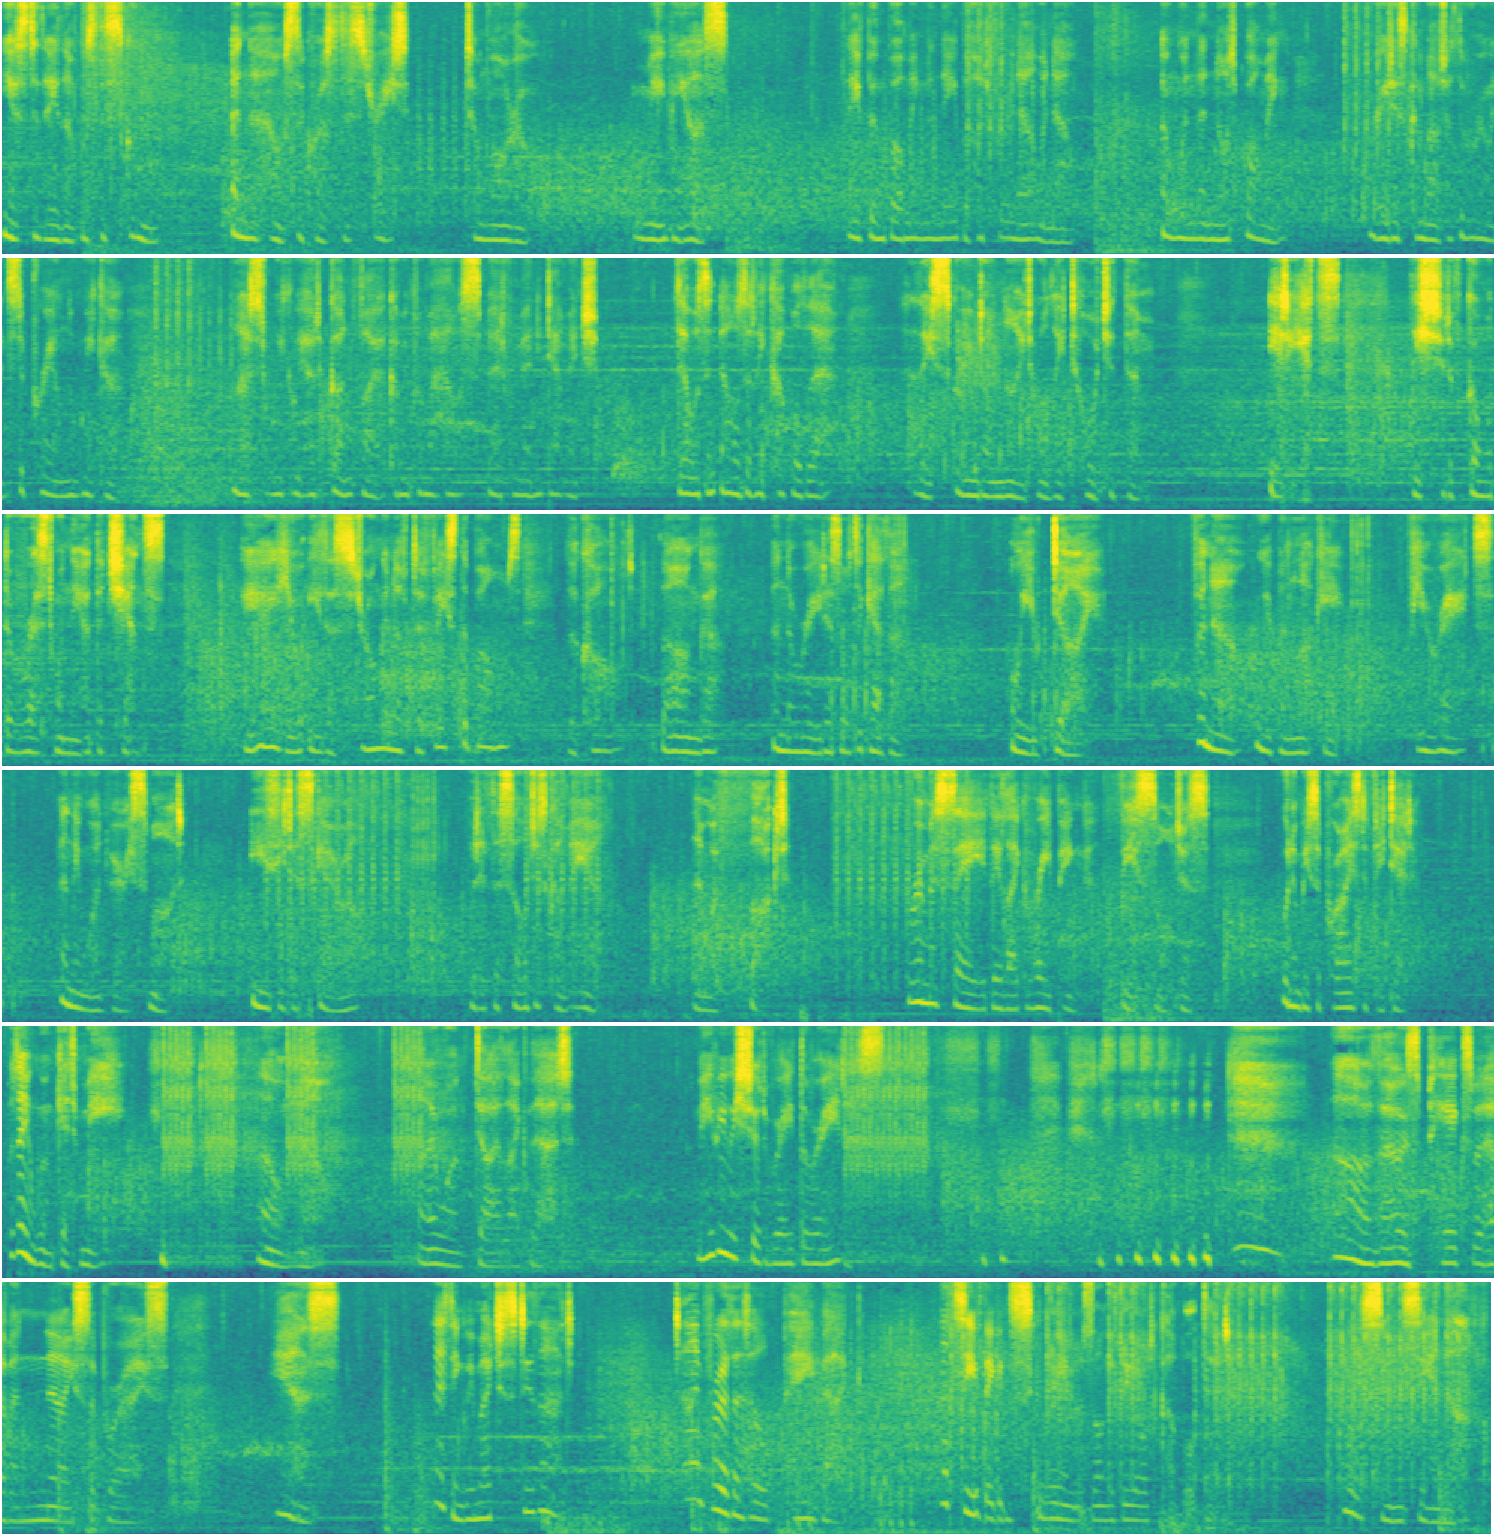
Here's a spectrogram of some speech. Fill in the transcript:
Yesterday that was the school. And the house across the street. Tomorrow. Maybe us. They've been bombing the neighborhood for an hour now. And when they're not bombing, raiders come out of the ruins to prey on the weaker. Last week we had gunfire coming from a house spared from any damage. There was an elderly couple there. They screamed all night while they tortured them. Idiots. They should have gone with the rest when they had the chance. Here you're either strong enough to face the bombs, the cold, the hunger, and the raiders all together, or you die. For now, we've been lucky. Few raids, and they weren't very smart. Easy to scare off. But if the soldiers come here, then we're fucked. Rumors say they like raping, these soldiers. Wouldn't be surprised if they did. But they won't get me. oh no. I won't die like that. Maybe we should raid the raiders. oh, those pigs would have a nice surprise. Yes, I think we might just do that. Time for a little payback. Let's see if they can scream as long as the old couple did. We'll soon see enough.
